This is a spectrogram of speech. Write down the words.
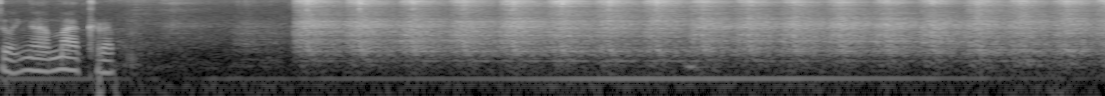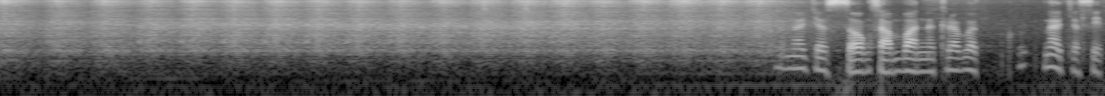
สวยงามมากครับ ก็น่าจะสองสามวันนะครับว่าน่าจะเสร็จ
